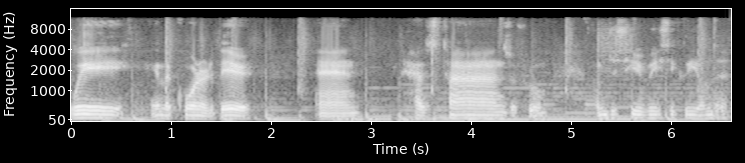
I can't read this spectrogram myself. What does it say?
way in the corner there and has tons of room. I'm just here basically on the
